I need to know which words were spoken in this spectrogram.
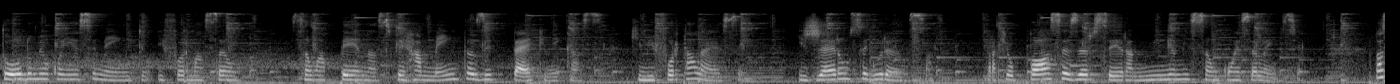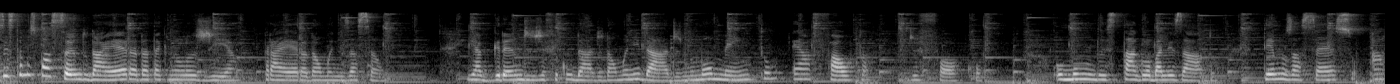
Todo o meu conhecimento e formação são apenas ferramentas e técnicas que me fortalecem e geram segurança para que eu possa exercer a minha missão com excelência. Nós estamos passando da era da tecnologia para a era da humanização. E a grande dificuldade da humanidade no momento é a falta de foco. O mundo está globalizado, temos acesso a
